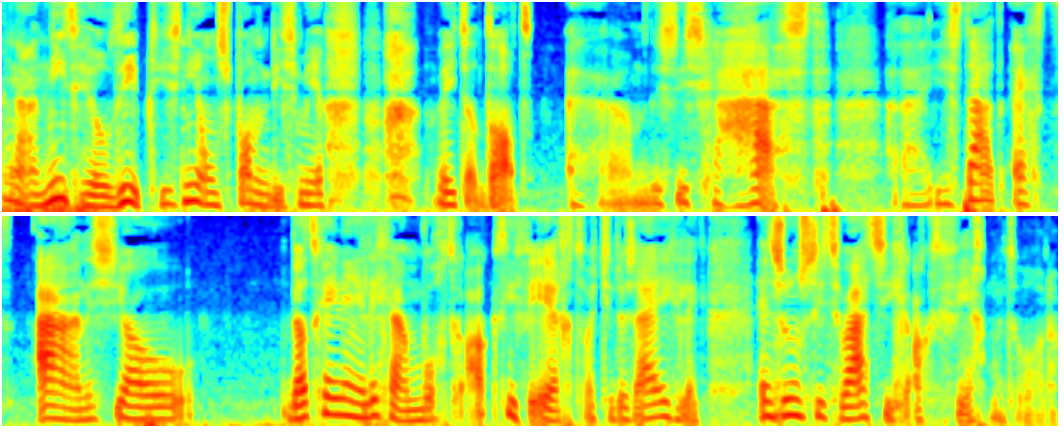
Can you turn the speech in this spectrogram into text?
nou, niet heel diep. Die is niet ontspannen. Die is meer, weet je dat. Uh, dus die is gehaast. Uh, je staat echt aan. Dus jouw, datgene in je lichaam wordt geactiveerd. Wat je dus eigenlijk in zo'n situatie geactiveerd moet worden.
